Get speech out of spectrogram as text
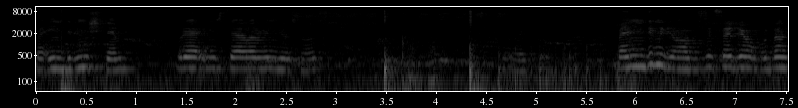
Ben indirmiştim. Buraya installer diyorsunuz. Ben indirmeyeceğim arkadaşlar sadece buradan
